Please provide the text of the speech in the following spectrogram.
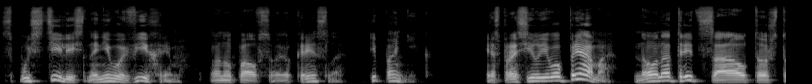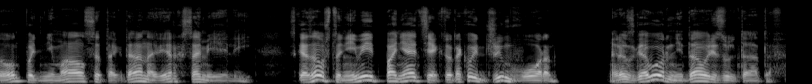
спустились на него вихрем, он упал в свое кресло и паник. Я спросил его прямо, но он отрицал то, что он поднимался тогда наверх с Амелией. Сказал, что не имеет понятия, кто такой Джим Ворон. Разговор не дал результатов.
